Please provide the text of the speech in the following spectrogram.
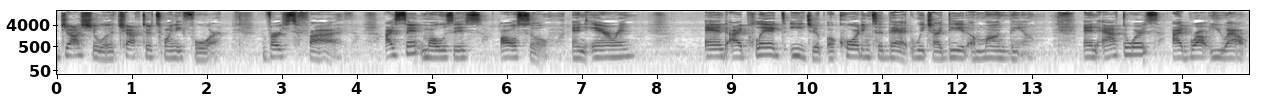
Joshua chapter 24, verse 5. I sent Moses also and Aaron, and I plagued Egypt according to that which I did among them. And afterwards I brought you out,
